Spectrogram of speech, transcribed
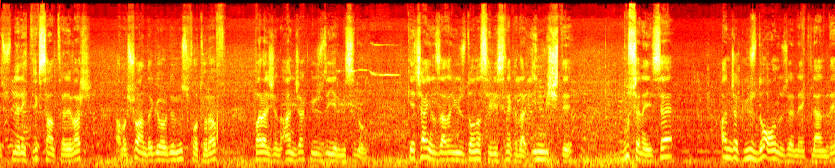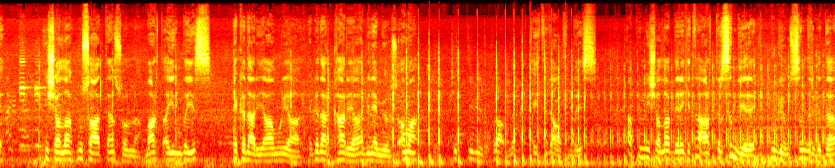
Üstünde elektrik santrali var ama şu anda gördüğümüz fotoğraf barajın ancak %20'si dolu. Geçen yıl zaten %10'a seviyesine kadar inmişti. Bu sene ise ancak %10 üzerine eklendi. İnşallah bu saatten sonra Mart ayındayız. Ne kadar yağmur yağar, ne kadar kar yağar bilemiyoruz ama ciddi bir kuraklık tehdidi altındayız. Rabbim inşallah bereketini arttırsın diyerek bugün Sındırgı'da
